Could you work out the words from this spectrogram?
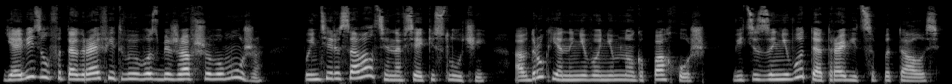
Я видел фотографии твоего сбежавшего мужа. Поинтересовался на всякий случай, а вдруг я на него немного похож, ведь из-за него ты отравиться пыталась.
